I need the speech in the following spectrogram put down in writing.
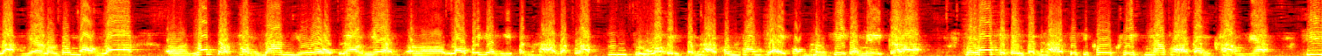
หลักๆเนี่ยเราต้องมองว่าเออนอกจากทางด้านยุโรปแล้วเนี่ยเออเราก็ยังมีปัญหาหลักๆ ซึ่งถือว่าเป็นปัญหาค่อนข้างใหญ่ของทางที่อเมริกาไม่ว่าจะเป็นปัญหา physical cliff หน้าผาการคลังเนี่ย ที่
